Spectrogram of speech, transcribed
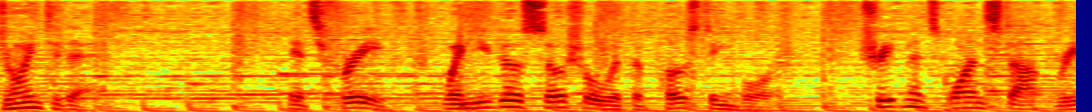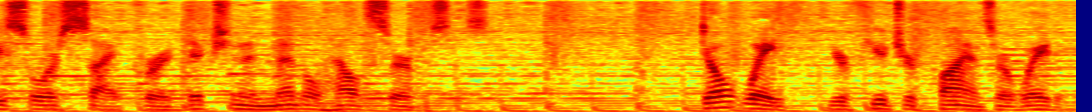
Join today. It's free when you go social with the posting board, Treatment's one stop resource site for addiction and mental health services. Don't wait, your future clients are waiting.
